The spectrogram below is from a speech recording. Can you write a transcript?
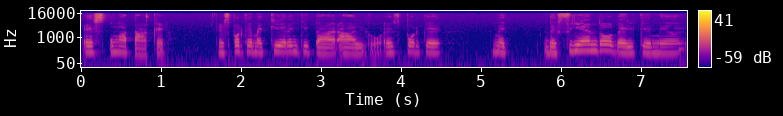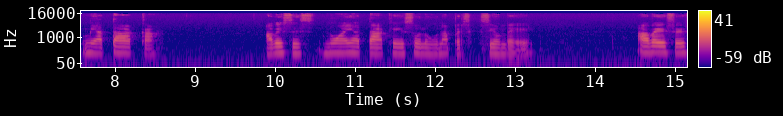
es un ataque. Es porque me quieren quitar algo, es porque me defiendo del que me, me ataca, a veces no hay ataque, es solo una percepción de él. A veces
